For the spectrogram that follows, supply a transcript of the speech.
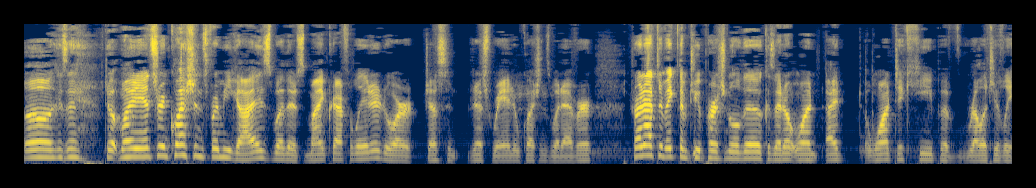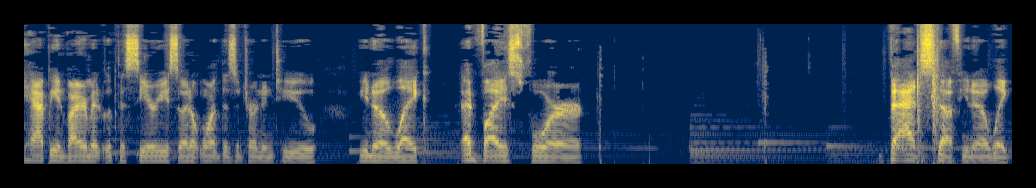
uh, because I don't mind answering questions from you guys, whether it's Minecraft related or just just random questions, whatever. Try not to make them too personal though, because I don't want I want to keep a relatively happy environment with this series, so I don't want this to turn into, you know, like advice for bad stuff, you know, like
